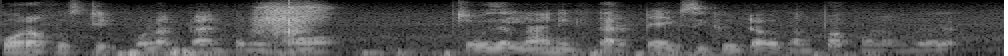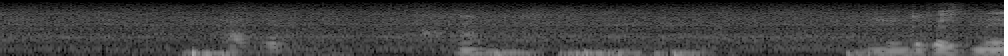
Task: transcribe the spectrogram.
கோராஃபு ஸ்ட்ரீட் போகலான்னு பிளான் பண்ணியிருக்கோம் ஸோ இதெல்லாம் இன்னைக்கு கரெக்டாக எக்ஸிக்யூட் ஆகுதான்னு பார்ப்போம் நம்ம. ஆகும் ஆமா. ரெண்டு பேருக்குமே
